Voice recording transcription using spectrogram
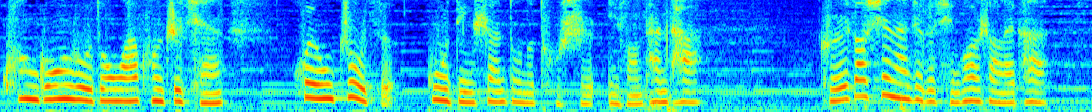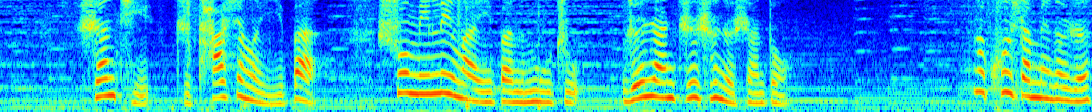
矿工入洞挖矿之前，会用柱子固定山洞的土石，以防坍塌。可是到现在这个情况上来看，山体只塌陷了一半，说明另外一半的木柱仍然支撑着山洞。那矿下面的人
